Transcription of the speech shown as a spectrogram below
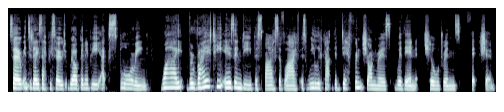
So, in today's episode, we are going to be exploring why variety is indeed the spice of life as we look at the different genres within children's fiction.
